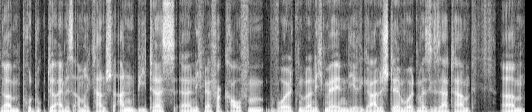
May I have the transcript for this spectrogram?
ähm, Produkte eines amerikanischen Anbieters äh, nicht mehr verkaufen wollten oder nicht mehr in die Regale stellen wollten, weil sie gesagt haben, ähm,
